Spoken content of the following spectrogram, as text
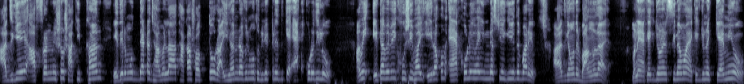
আজকে আফরান নিশো সাকিব খান, এদের মধ্যে একটা ঝামেলা থাকা সত্ত্বেও রাইহান রাফির মতো ডিরেক্টর এদেরকে এক করে দিল। আমি এটা ভেবেই খুশি ভাই, এরকম এক হলে ভাই ইন্ডাস্ট্রি এগিয়ে যেতে পারে। আর আজকে আমাদের বাংলায় মানে এক একজনের সিনেমা এক একজনের ক্যামিও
